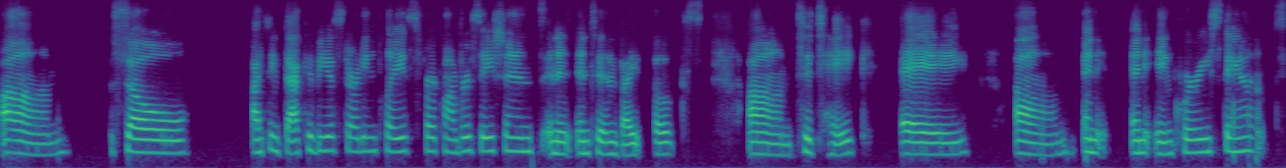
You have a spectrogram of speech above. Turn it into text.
um so i think that could be a starting place for conversations and and to invite folks um to take a um, an an inquiry stance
